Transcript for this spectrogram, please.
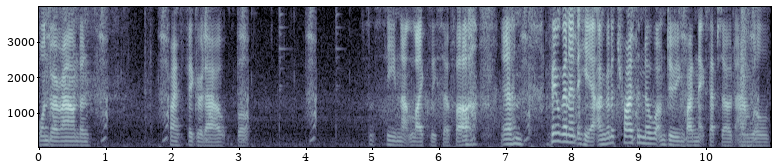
wander around and try and figure it out, but doesn't seem that likely so far. Um, I think we're going to end it here. I'm going to try to know what I'm doing by the next episode, and we'll...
